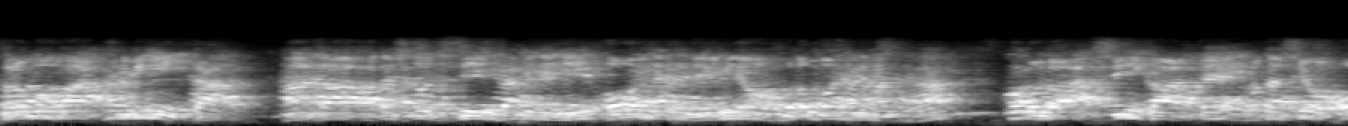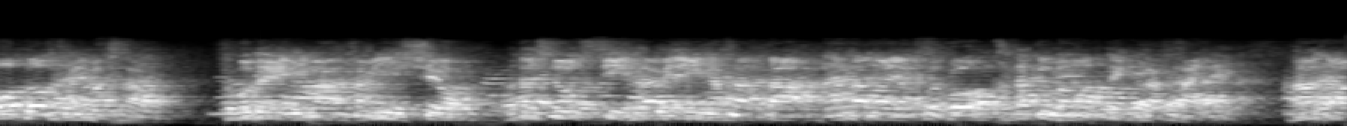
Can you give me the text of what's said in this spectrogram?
ソロモンは神に言った。あなたは私の父ダビデに大いなる恵みを施されましたが今度は父に代わって私を応答されました。そこで今神に主よ。私の父ダビデになさったあなたの約束を固く守ってください。あなた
